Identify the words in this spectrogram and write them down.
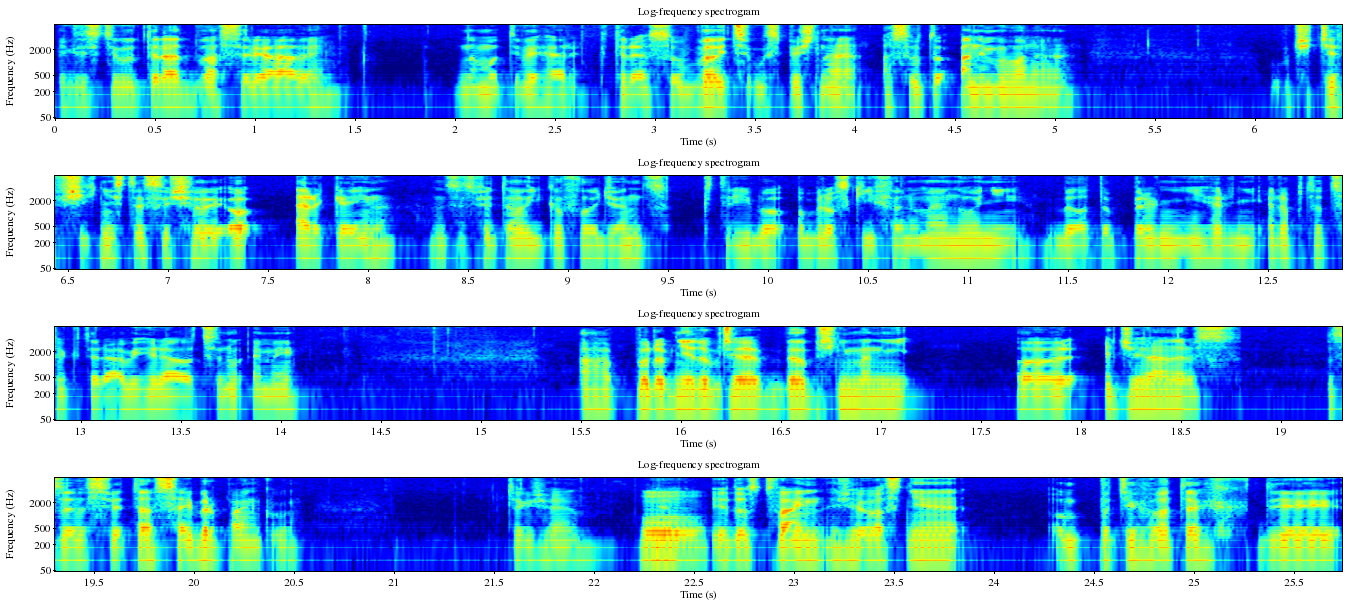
existují teda dva seriály na motivy her, které jsou velice úspěšné a jsou to animované, Určitě všichni jste slyšeli o Arcane ze světa League of Legends, který byl obrovský fenomén loni. Byla to první herní adaptace, která vyhrála cenu Emmy. A podobně dobře byl přijímaný uh, Edge Runners ze světa Cyberpunku. Takže mm. je, je dost fajn, že vlastně po těch letech, kdy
